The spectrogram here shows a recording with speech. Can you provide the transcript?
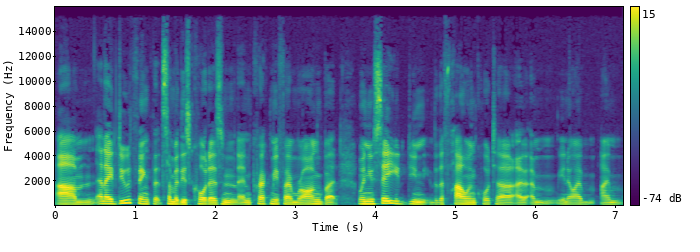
Um, and I do think that some of these quotas, and, and, correct me if I'm wrong, but when you say you, you, the Frauenquote, I, I'm you know I'm I'm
